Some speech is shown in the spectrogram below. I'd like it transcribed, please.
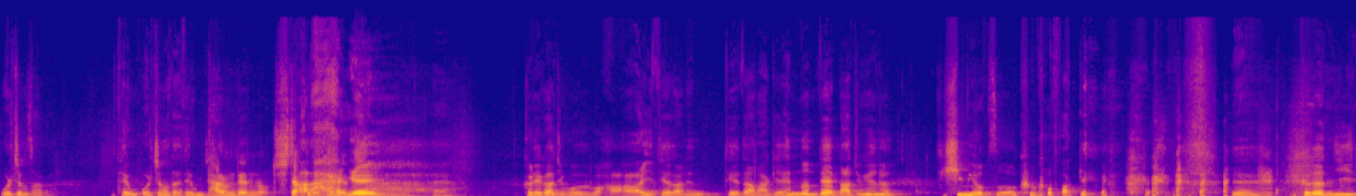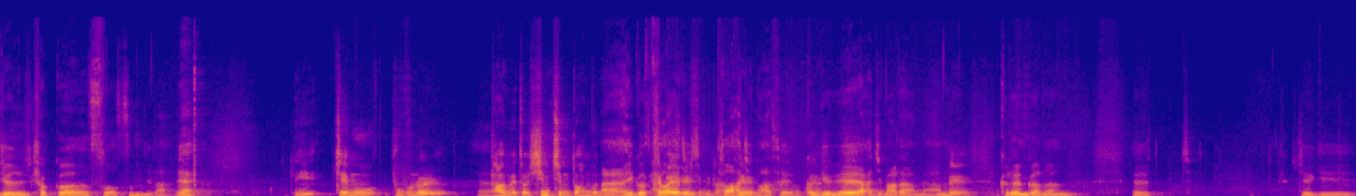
올정사가. 대웅, 올정사 대웅전. 다른 데는 시작도 아, 못했는데. 예, 예. 예. 그래가지고 아, 이 대단 대단하게 했는데 나중에는 힘이 없어 그것밖에. 예, 그런 일을 겪었습니다. 예. 이 재무 부분을 예. 다음에 또 심층도 한번 아 이거 더 해봐야겠습니다. 더 하지 네. 마세요. 그게 왜 하지 네. 그런 거는 예, 저기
